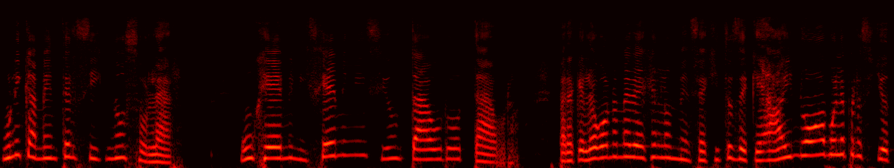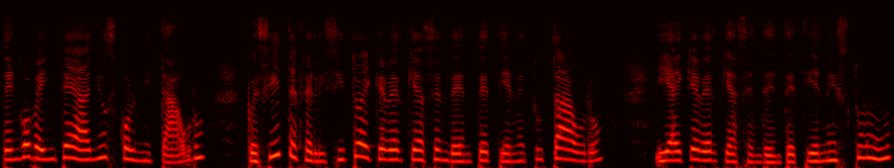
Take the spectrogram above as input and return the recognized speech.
únicamente el signo solar un Géminis, Géminis y un Tauro, Tauro. Para que luego no me dejen los mensajitos de que, ay no, abuela, pero si yo tengo 20 años con mi Tauro. Pues sí, te felicito, hay que ver qué ascendente tiene tu Tauro y hay que ver qué ascendente tienes tú,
